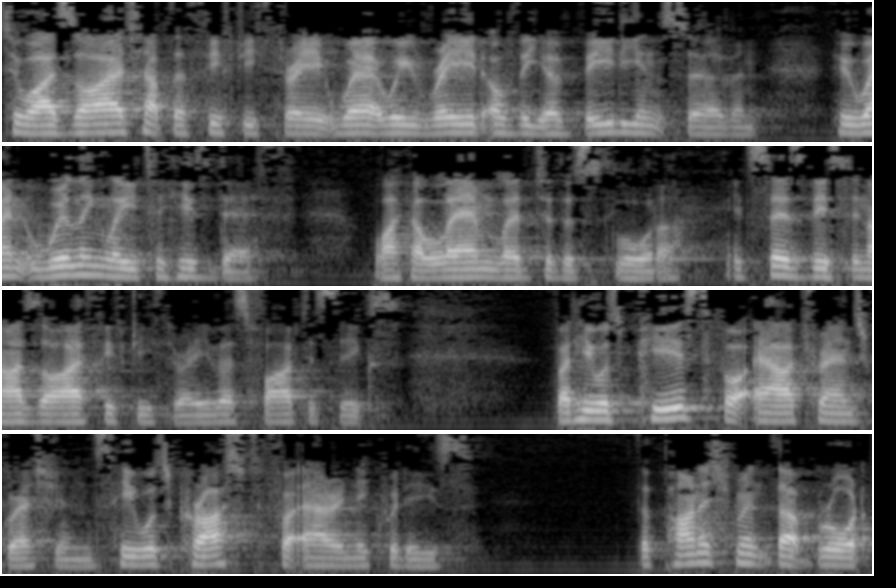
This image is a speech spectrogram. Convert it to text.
to Isaiah chapter 53, where we read of the obedient servant who went willingly to his death, like a lamb led to the slaughter. It says this in Isaiah 53 verse 5 to 6. But he was pierced for our transgressions. He was crushed for our iniquities. The punishment that brought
